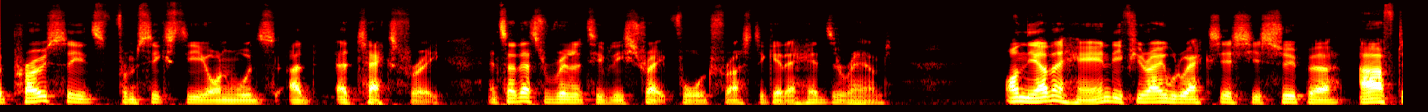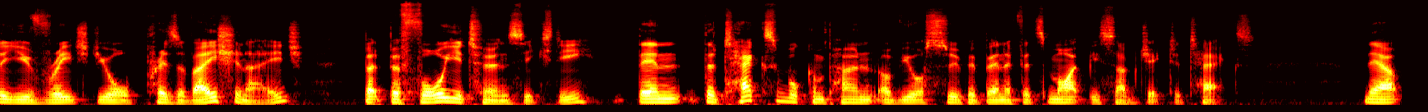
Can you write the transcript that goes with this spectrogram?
the proceeds from 60 onwards are, are tax free. And so that's relatively straightforward for us to get our heads around. On the other hand, if you're able to access your super after you've reached your preservation age, but before you turn 60, then the taxable component of your super benefits might be subject to tax. Now,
